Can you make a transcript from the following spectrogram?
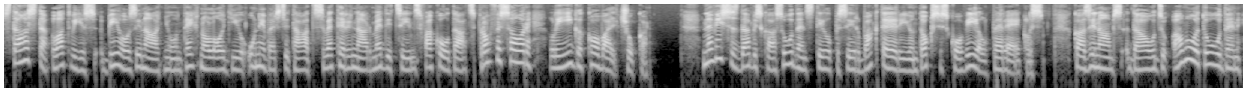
stāsta Latvijas Biozinātņu un tehnoloģiju Universitātes veterināra medicīnas fakultātes profesore Līga Kovaļčuka. Ne visas dabiskās ūdens tilpes ir baktēriju un toksisko vielu perēklis. Kā zināms, daudzu avotu ūdeni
